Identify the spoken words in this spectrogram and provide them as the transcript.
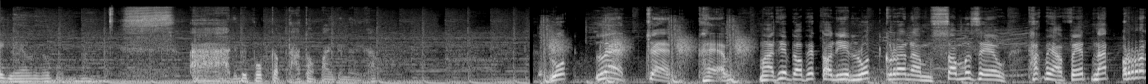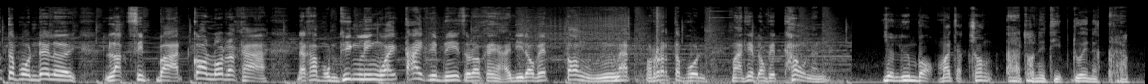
อีกแล้วนะครับผมอ่าเดี๋ยวไปพบกับตาต่อไปกันเลยครับลดแลกแจกแถมมาเทพดาวเพชรตอนนี้ลดกระนำซัมเมอร์เซลทักไปหาเฟซนัดรัตพลได้เลย หลัก 10 บาทก็ลดราคานะครับผมทิ้งลิงก์ไว้ใต้คลิปนี้สำหรับใครหายดีดาวเพชรต้องนัดรัตพลมาเทพดาวเพชรเท่านั้น อย่าลืมบอกมาจากช่อง a l t e r n a t i v e ด้วยนะครับ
